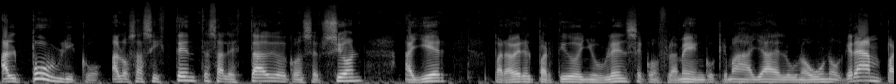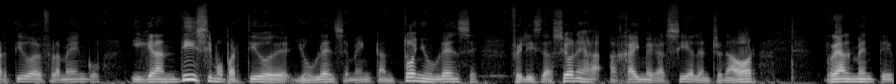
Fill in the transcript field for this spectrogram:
al público, a los asistentes al estadio de Concepción ayer para ver el partido de Ñublense con Flamengo, que más allá del 1-1, gran partido de Flamengo, y grandísimo partido de Ñublense. Me encantó Ñublense. Felicitaciones a, Jaime García, el entrenador. realmente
